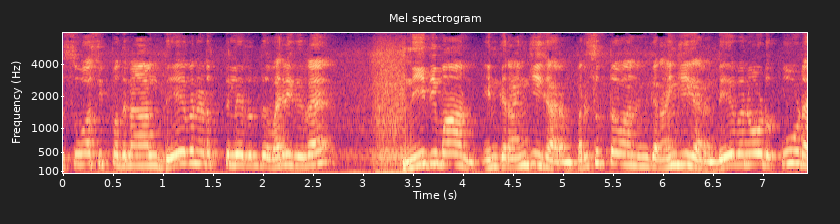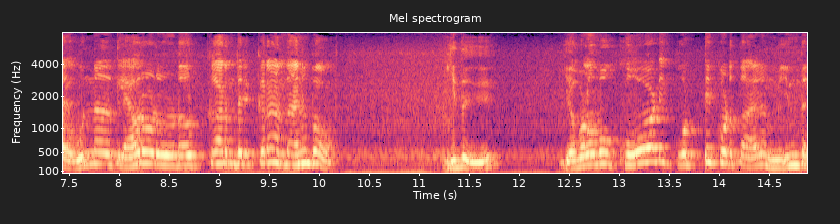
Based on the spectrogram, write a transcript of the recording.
விசுவாசிப்பதனால் தேவனிடத்திலிருந்து வருகிற நீதிமான் என்கிற அங்கீகாரம் பரிசுத்தவான் என்கிற அங்கீகாரம் தேவனோடு கூட உன்னதத்தில் அவரோடு கூட உட்கார்ந்திருக்கிற அந்த அனுபவம். இது எவ்வளவோ கோடி கொட்டி கொடுத்தாலும் இந்த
